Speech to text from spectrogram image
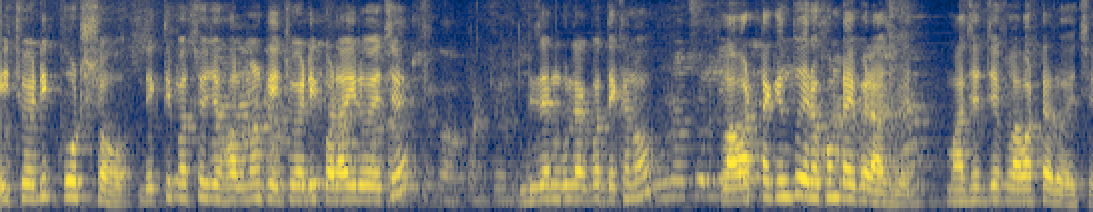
এইচ ওয়াইডি কোড সহ। দেখতে পাচ্ছ যে হলমার্ক এইচ ওয়াইডি করাই রয়েছে। ডিজাইনগুলো একবার দেখে নাও। ফ্লাওয়ারটা কিন্তু এরকম টাইপের আসবে। মাঝের যে ফ্লাওয়ারটা রয়েছে।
